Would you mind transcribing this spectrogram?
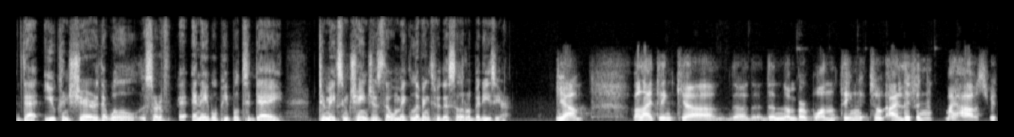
that you can share that will sort of enable people today to make some changes that will make living through this a little bit easier? Yeah. Well, I think uh, the, the, the number one thing. So I live in my house with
